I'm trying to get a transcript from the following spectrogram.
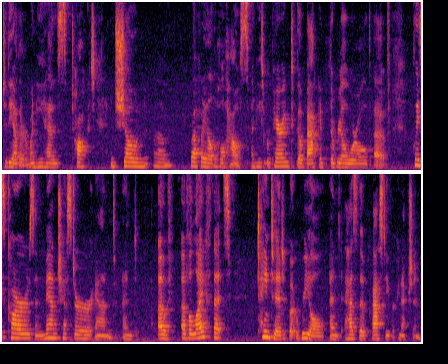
to the other when he has talked and shown um, Raphael the whole house, and he's preparing to go back into the real world of police cars and Manchester and and of of a life that's tainted but real and has the capacity for connection.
